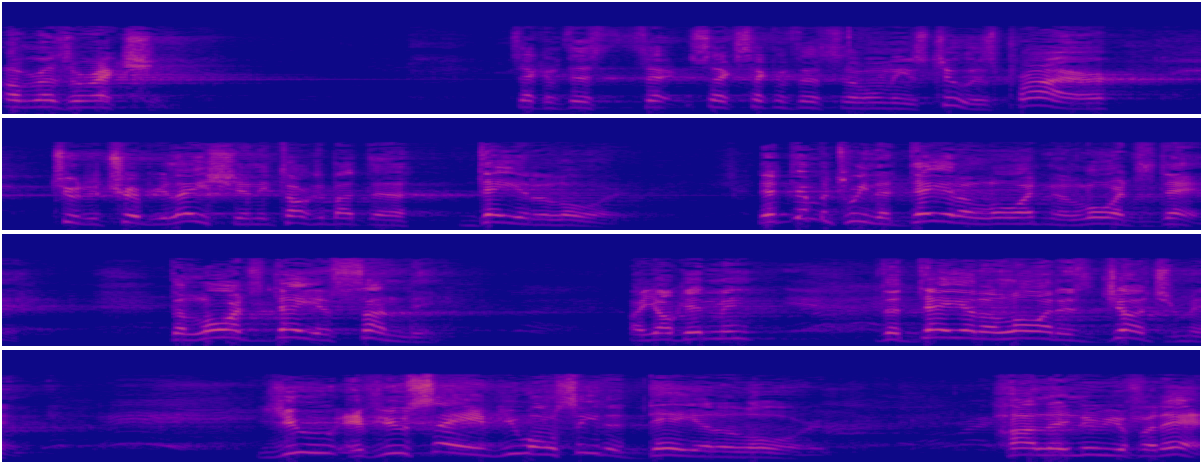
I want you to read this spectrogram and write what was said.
of resurrection. Second, Second Thessalonians 2 is prior to the tribulation. He talks about the day of the Lord. There's difference between the day of the Lord and the Lord's day. The Lord's day is Sunday. Are y'all getting me? The day of the Lord is judgment. You, if you save, you won't see the day of the Lord. Hallelujah for that.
